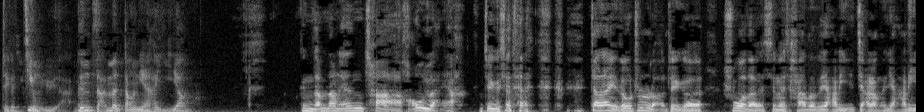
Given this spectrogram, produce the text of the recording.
这个境遇啊，跟咱们当年还一样吗？跟咱们当年差好远呀。这个现在大家也都知道，这个说的现在孩子的压力、家长的压力，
